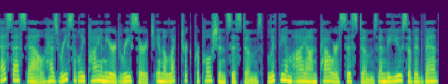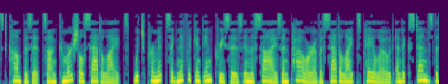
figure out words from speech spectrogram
SSL has recently pioneered research in electric propulsion systems, lithium-ion power systems and the use of advanced composites on commercial satellites, which permit significant increases in the size and power of a satellite's payload and extends the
